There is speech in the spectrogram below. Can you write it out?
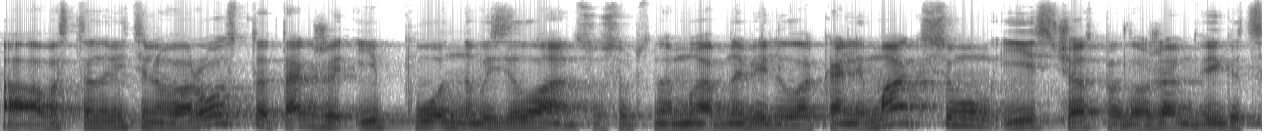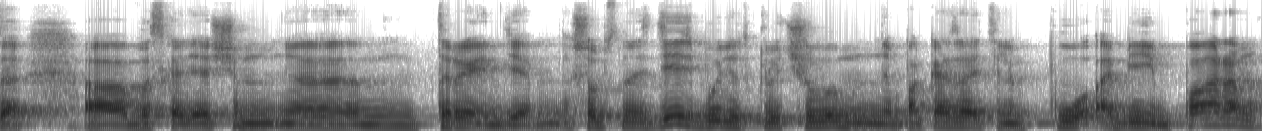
а, восстановительного роста, также и по новозеландцу. Собственно, мы обновили локальный максимум и сейчас продолжаем двигаться а, в восходящем э, тренде. Собственно, здесь будет ключевым показателем по обеим парам.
